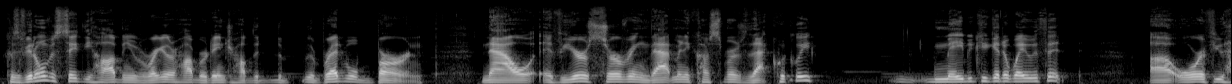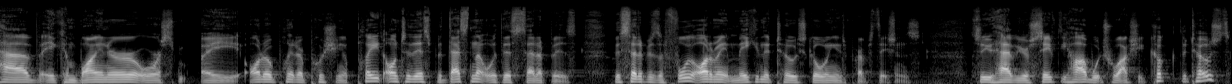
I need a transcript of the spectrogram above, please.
Because if you don't have a safety hob and you have a regular hob or a danger hob, the, the, the bread will burn. Now, if you're serving that many customers that quickly, maybe you could get away with it. Uh, or if you have a combiner or a auto plater pushing a plate onto this, but that's not what this setup is. This setup is a fully automate making the toast going into prep stations. So you have your safety hob, which will actually cook the toast.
